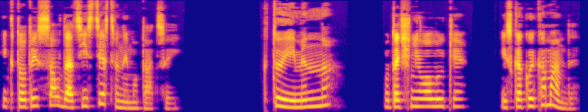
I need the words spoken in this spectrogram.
и кто-то из солдат с естественной мутацией. «Кто именно?» — уточнила Луки. «Из какой команды?»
